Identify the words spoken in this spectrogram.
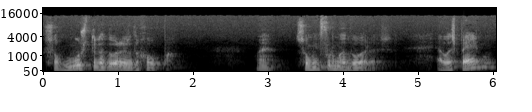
são mostradoras de roupa. É? São informadoras. Elas pegam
